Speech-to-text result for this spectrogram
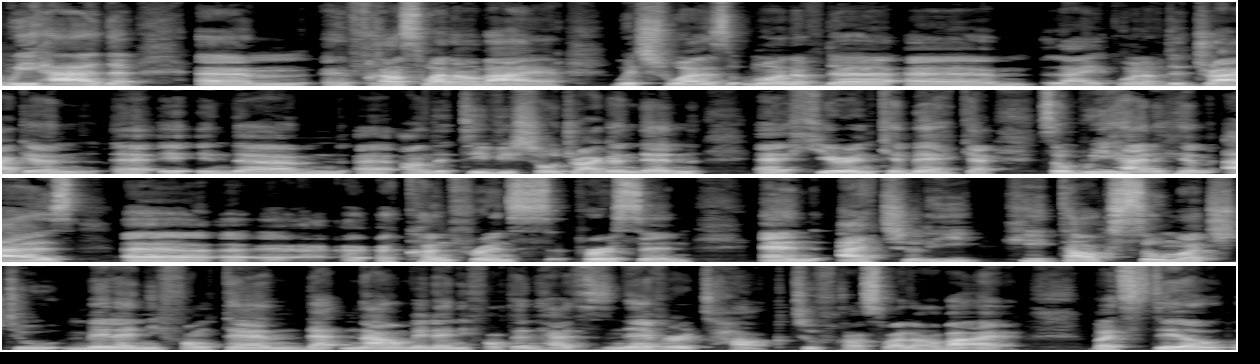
we had um, Francois Lambert, which was one of the um, like one of the dragon uh, in the um, uh, on the TV show Dragon Den uh, here in Quebec. So we had him as a, a, a, conference person. And actually, he talks so much to Melanie Fontaine that now Melanie Fontaine has never talked to Francois Lambert, but still,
